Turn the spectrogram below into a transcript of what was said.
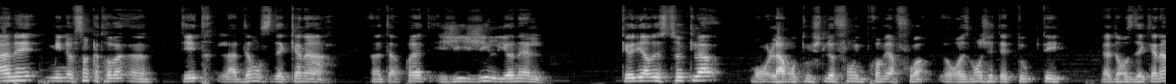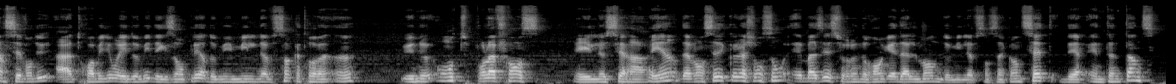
Année 1981. Titre La danse des canards. Interprète Gigi Lionel. Que dire de ce truc-là? Bon, là, on touche le fond une première fois. Heureusement, j'étais tout petit. La danse des canards s'est vendue à 3 millions et demi d'exemplaires depuis 1981. Une honte pour la France. Et il ne sert à rien d'avancer que la chanson est basée sur une rengaide allemande de 1957, Der Intentanz,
